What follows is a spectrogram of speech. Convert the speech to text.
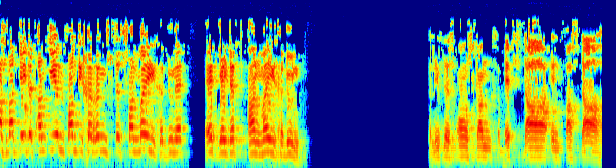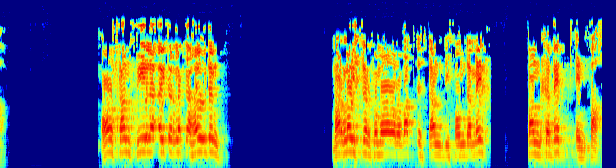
as wat jy dit aan een van die geringstes van my gedoen het, het jy dit aan my gedoen. Geliefdes, ons kan gebedsdae en vasdae. Ons kan vele uiterlike houdings Maar luister vanmôre, wat is dan die fundament van gebed en vas?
